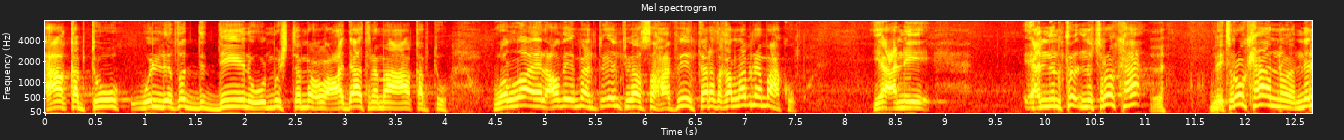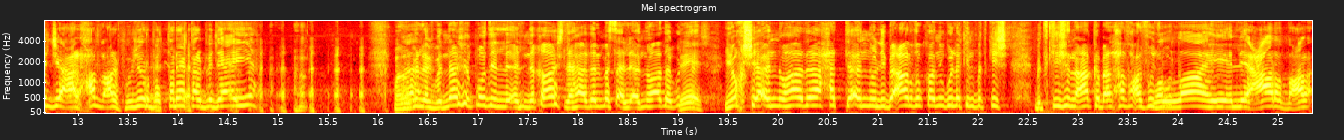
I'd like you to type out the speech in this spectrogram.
عاقبتوه واللي ضد الدين والمجتمع وعاداتنا ما عاقبتوه. والله العظيم أنتوا أنتوا يا صحفيين ترى تغلبنا معكم. يعني يعني نت- نتركها؟ نتركها إنه نرجع على الحظ على الفجور بالطريقة البدائية ما بقول لك بدناش نقود ال- النقاش لهذا المسألة لأنه هذا قلت ليش؟ يخشى أنه هذا حتى أنه اللي بيعارض القانون يقول لك أنت بدكيش بدكيش نعاقب على الحظ على الفجور والله اللي عارض على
